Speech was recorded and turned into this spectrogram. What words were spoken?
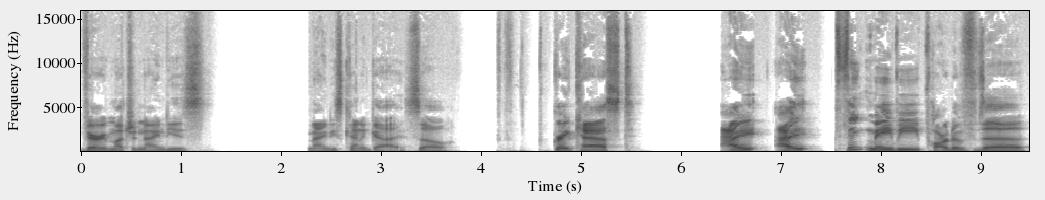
very much a 90s 90s kind of guy. So great cast. I I think maybe part of the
